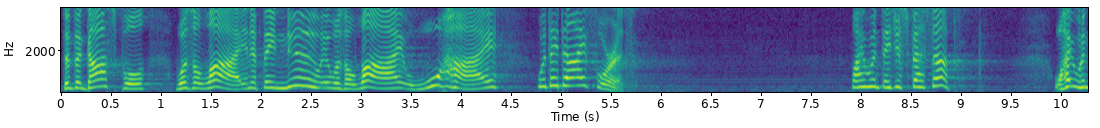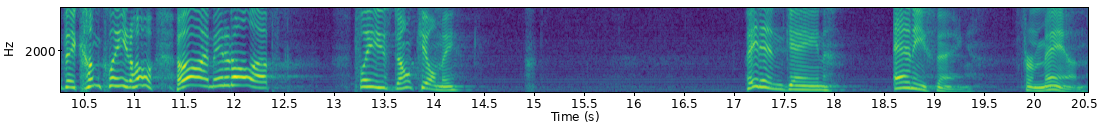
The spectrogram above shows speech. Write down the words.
then the gospel was a lie. And if they knew it was a lie, why would they die for it? Why wouldn't they just fess up? Why wouldn't they come clean? Oh, oh, I made it all up. Please don't kill me. They didn't gain anything from man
